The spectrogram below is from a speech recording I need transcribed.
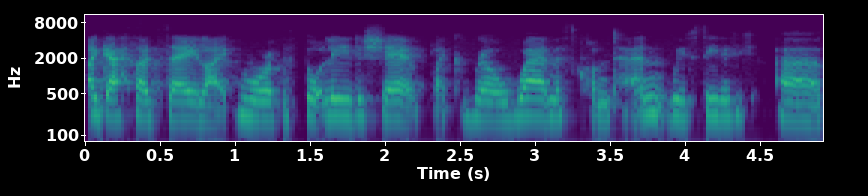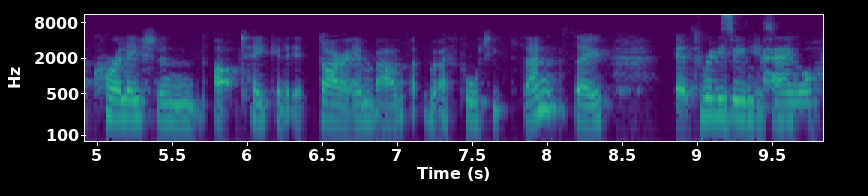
I guess I'd say like more of the thought leadership, like real awareness content. We've seen a correlation uptake in direct inbounds like by 40%. So it's really been amazing. paying off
